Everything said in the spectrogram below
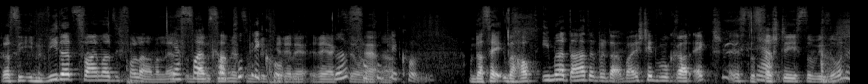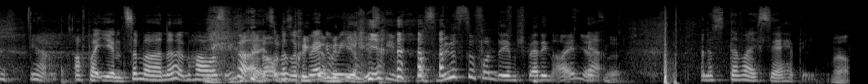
dass sie ihn wieder zweimal sich voll labern lässt. ja, vor allem und vor dann kam jetzt zum Glück Publikum. Re Ne? Reaktion. Vor Ja. Publikum. Und dass er überhaupt immer da dabei steht, wo gerade Action ist, das Ja. verstehe ich sowieso nicht. Ja, auch bei ihr im Zimmer, ne, im Haus, überall. Genau, ist immer so Gregory. Was willst du von dem? Sperr den ein jetzt. Ja. ne? Und das, da war ich sehr happy. Ja.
